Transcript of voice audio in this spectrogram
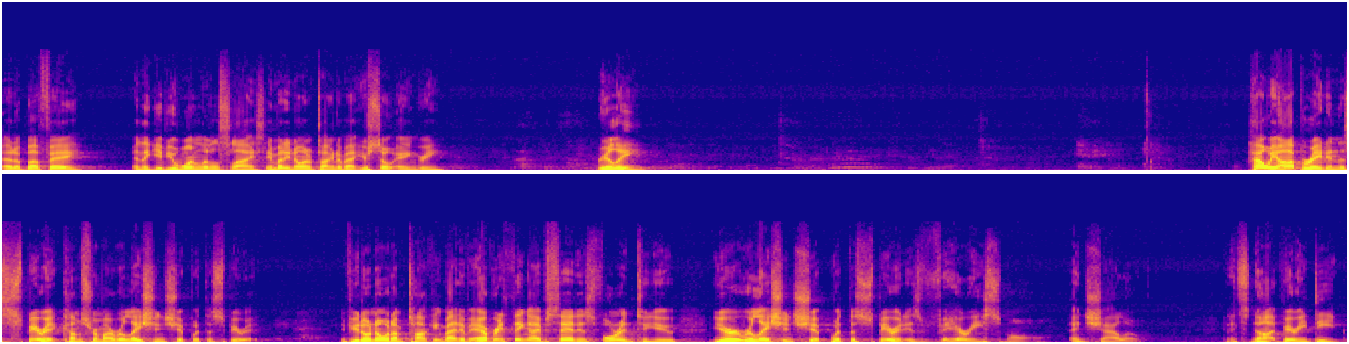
at a buffet, and they give you one little slice. Anybody know what I'm talking about? You're so angry. Really? How we operate in the Spirit comes from our relationship with the Spirit. If you don't know what I'm talking about, if everything I've said is foreign to you, your relationship with the Spirit is very small and shallow. And it's not very deep.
